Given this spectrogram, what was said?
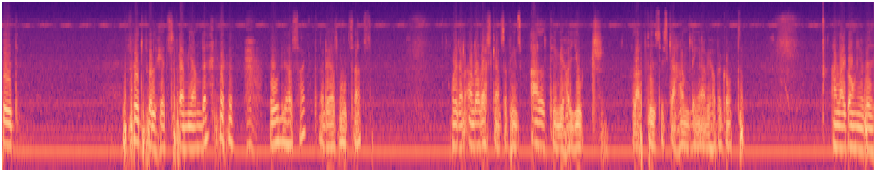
Frid. Fridfullhetsfrämjande. ord vi har sagt och deras motsats. Och i den andra väskan så finns allting vi har gjort. Alla fysiska handlingar vi har begått. Alla gånger vi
